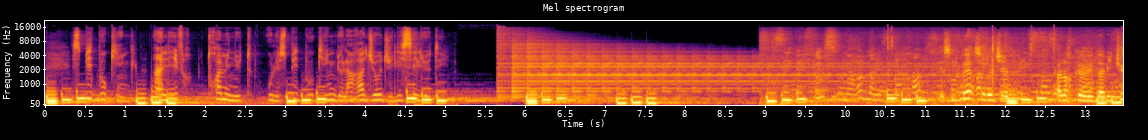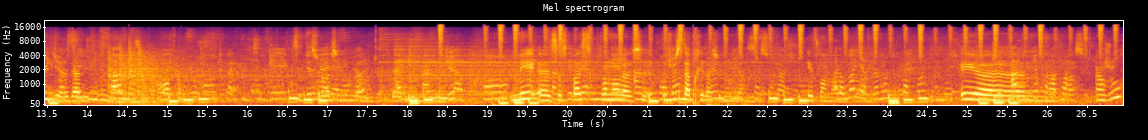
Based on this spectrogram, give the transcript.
Speedbooking, un livre, 3 minutes, ou le speedbooking de la radio du lycée Lyoté. au Maroc dans les années 30. Et son père se retient. Alors que d'habitude, il regarde les films. C'était sur la Seconde Guerre mondiale. Mais euh, ça se passe pendant la, juste après la Seconde Guerre mondiale. Et pendant. Alors moi, il y a vraiment trois points qui Et euh, par rapport à ce un jour,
